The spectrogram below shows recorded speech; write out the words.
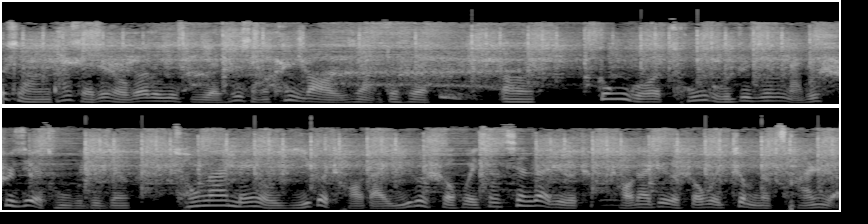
我想他写这首歌的意思也是想控告一下，就是，呃，中国从古至今，乃至世界从古至今，从来没有一个朝代、一个社会像现在这个朝代、这个社会这么的残忍。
